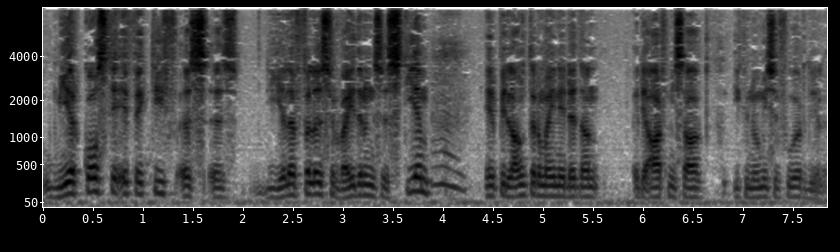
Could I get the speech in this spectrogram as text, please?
hoe meer koste-effektief is is die hele vullisverwyderingsstelsel hmm. en op die langtermyn het dit dan uit die aard van die saak ekonomiese voordele.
